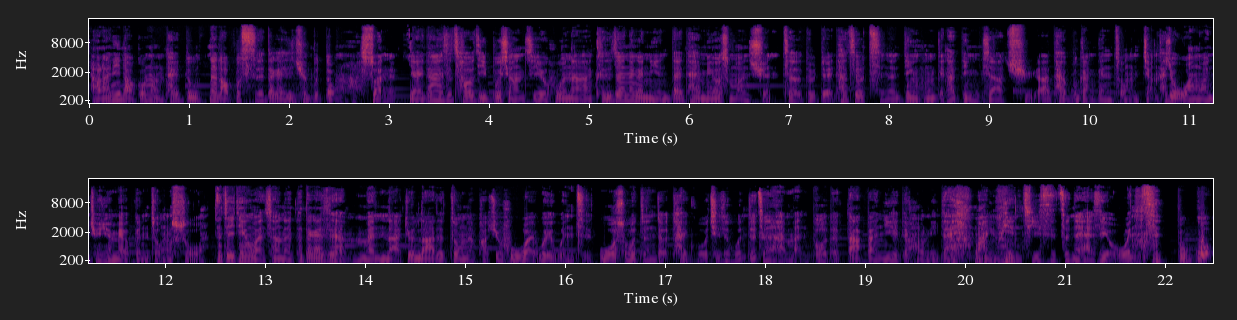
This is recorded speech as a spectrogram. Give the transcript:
好了，你老公那种态度，那老不死的大概也是劝不动啊。算了，雅当然是超级不想结婚啊。可是，在那个年代，他也没有什么选择，对不对？他就只能订婚给他订下去啊。他不敢跟钟讲，他就完完全全没有跟钟说。那这天晚上呢，他大概是很闷啦，就拉着钟呢跑去户外喂蚊子。我说真的，泰国其实蚊子真的还蛮多的，大半夜的吼，你在外面其实真的还是有蚊子。不过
